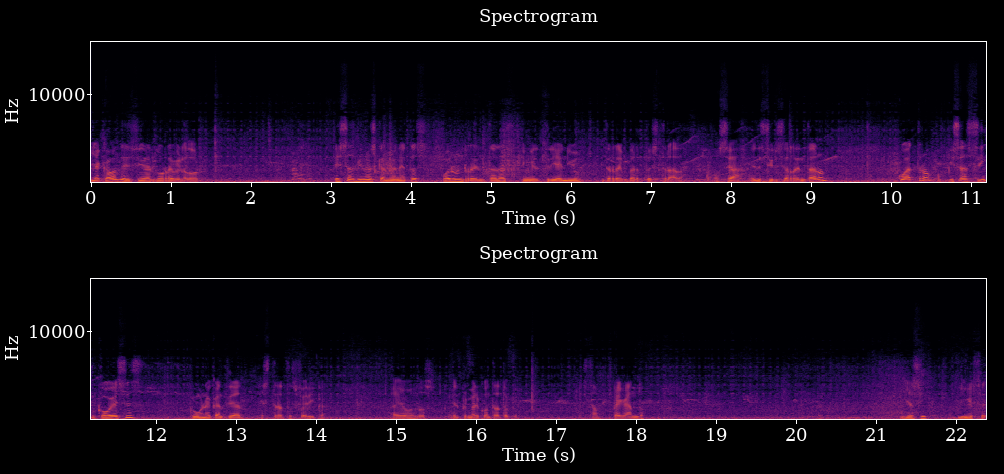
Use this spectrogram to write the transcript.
y acaban de decir algo revelador. Estas mismas camionetas fueron rentadas en el trienio de Remberto Estrada. O sea, es decir, se rentaron cuatro quizás cinco veces con una cantidad estratosférica. Ahí vemos los, el primer contrato que están pegando. Y así, y ese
